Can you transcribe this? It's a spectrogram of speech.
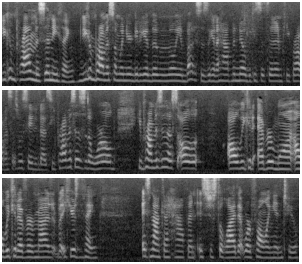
You can promise anything. You can promise someone you're going to give them a million bucks. Is it going to happen? No, because it's an empty promise. That's what Satan does. He promises the world. He promises us all, all we could ever want, all we could ever imagine. But here's the thing: it's not going to happen. It's just a lie that we're falling into.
